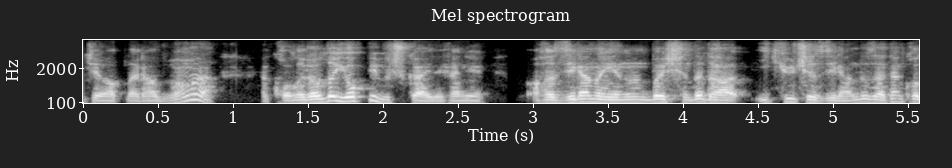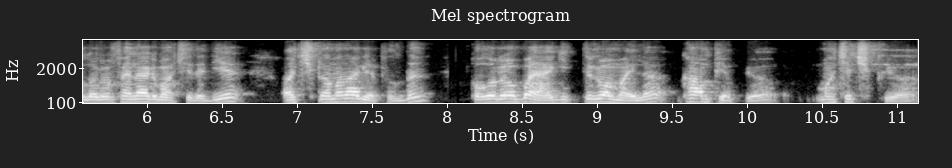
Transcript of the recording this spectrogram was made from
cevaplar aldım ama Kolarov'da yok bir buçuk aydır. Hani Haziran ayının başında daha 2-3 Haziran'da zaten Kolarov Fenerbahçe'de diye açıklamalar yapıldı. Kolarov bayağı gitti Roma'yla kamp yapıyor. Maça çıkıyor.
